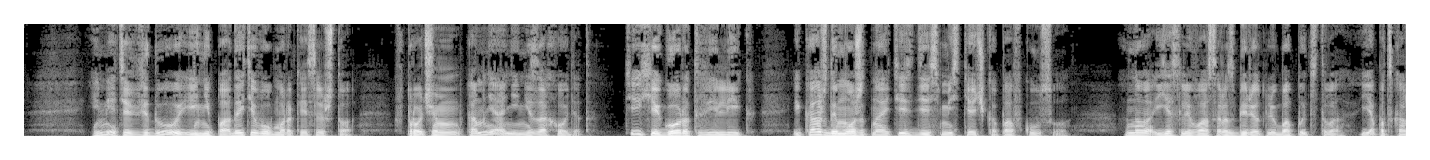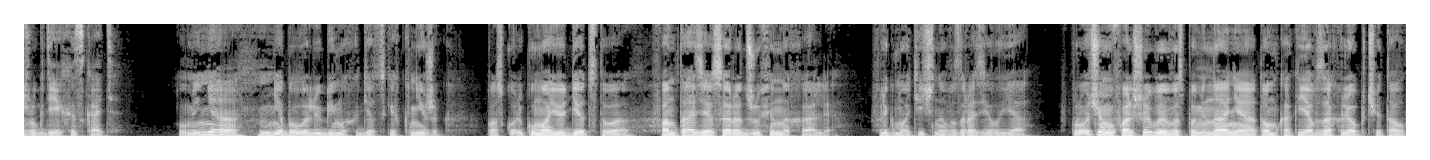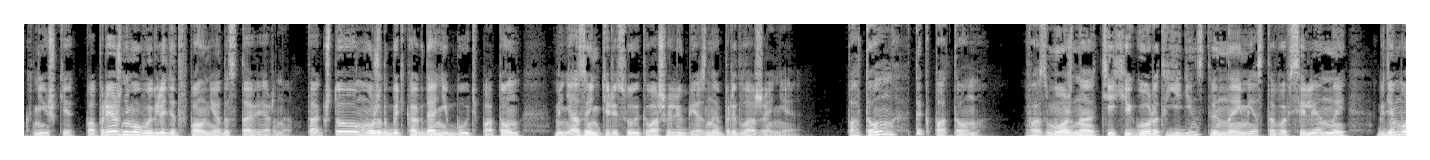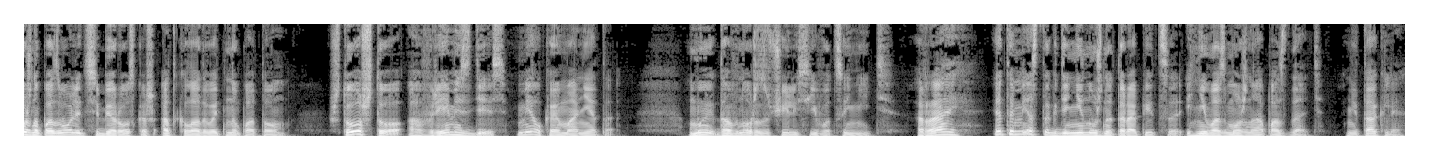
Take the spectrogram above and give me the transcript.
Имейте в виду и не падайте в обморок, если что. Впрочем, ко мне они не заходят. Тихий город велик, и каждый может найти здесь местечко по вкусу. Но если вас разберет любопытство, я подскажу, где их искать. У меня не было любимых детских книжек, поскольку мое детство — фантазия сэра Джуффина Халля, — флегматично возразил я. Впрочем, фальшивые воспоминания о том, как я взахлеб читал книжки, по-прежнему выглядят вполне достоверно. Так что, может быть, когда-нибудь потом меня заинтересует ваше любезное предложение. Потом, так потом, Возможно, тихий город — единственное место во Вселенной, где можно позволить себе роскошь откладывать на потом. Что-что, а время здесь — мелкая монета. Мы давно разучились его ценить. Рай — это место, где не нужно торопиться и невозможно опоздать, не так ли?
